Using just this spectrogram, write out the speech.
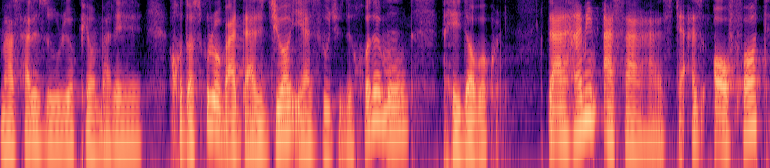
مظهر ظهور یا پیانبر خداست او رو بعد در جایی از وجود خودمون پیدا بکنیم در همین اثر هست که از آفات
